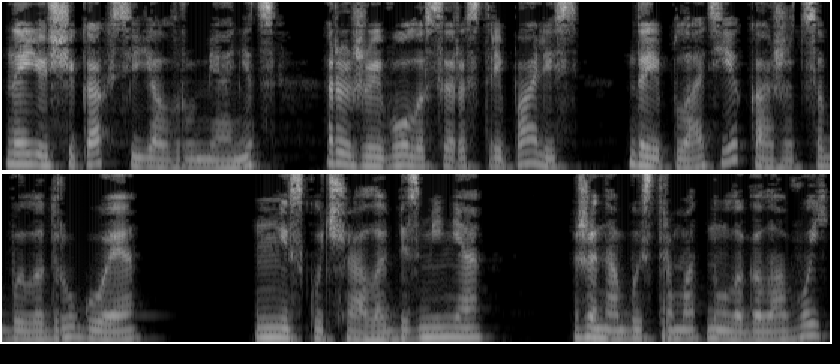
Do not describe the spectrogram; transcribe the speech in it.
На ее щеках сиял румянец, рыжие волосы растрепались, да и платье, кажется, было другое. «Не скучала без меня». Жена быстро мотнула головой,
